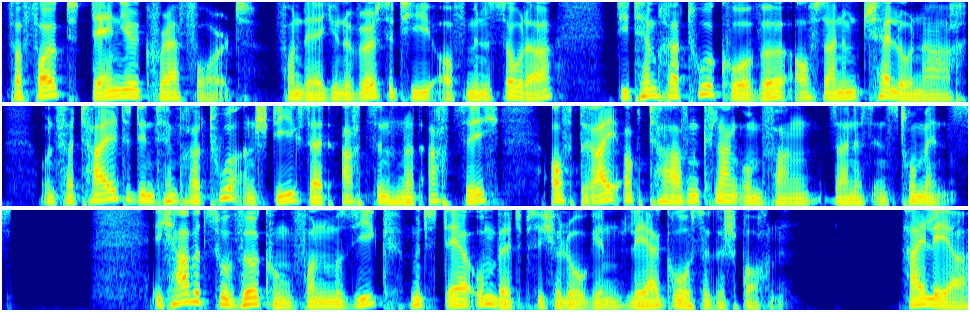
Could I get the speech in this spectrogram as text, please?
verfolgt Daniel Crawford von der University of Minnesota die Temperaturkurve auf seinem Cello nach und verteilte den Temperaturanstieg seit 1880 auf drei Oktaven Klangumfang seines Instruments. Ich habe zur Wirkung von Musik mit der Umweltpsychologin Lea Große gesprochen. Hi Lea,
